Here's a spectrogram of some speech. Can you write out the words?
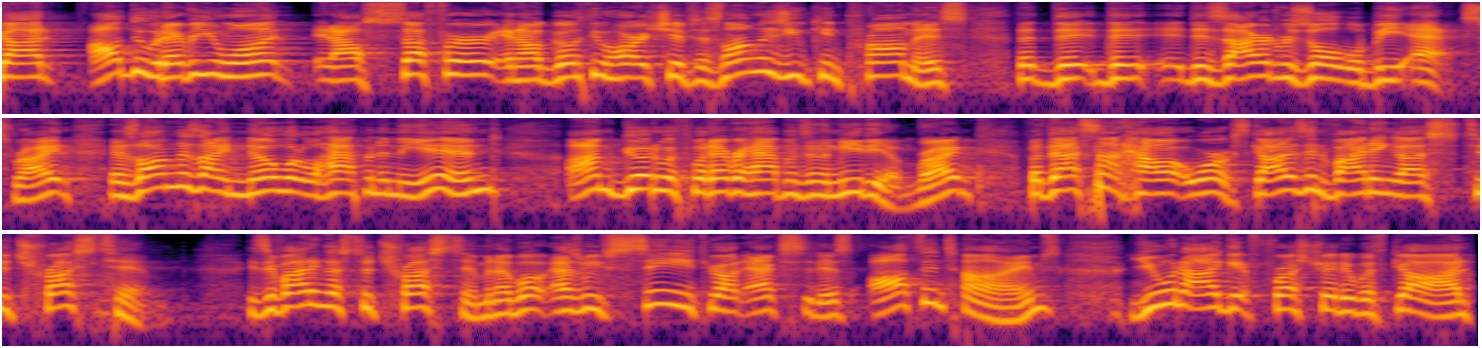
God, I'll do whatever you want and I'll suffer and I'll go through hardships as long as you can promise that the, the desired result will be X, right? As long as I know what will happen in the end, I'm good with whatever happens in the medium, right? But that's not how it works. God is inviting us to trust Him. He's inviting us to trust him. And as we've seen throughout Exodus, oftentimes you and I get frustrated with God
